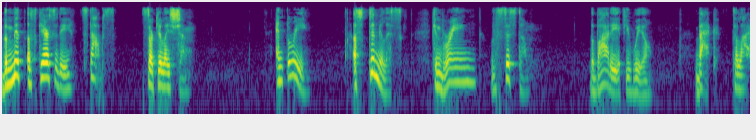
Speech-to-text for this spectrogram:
the myth of scarcity stops circulation. And three, a stimulus can bring the system, the body, if you will, back to life.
